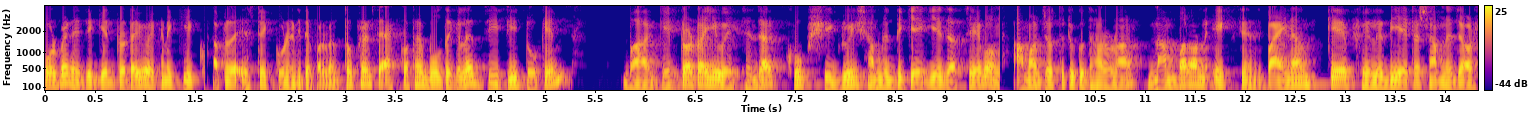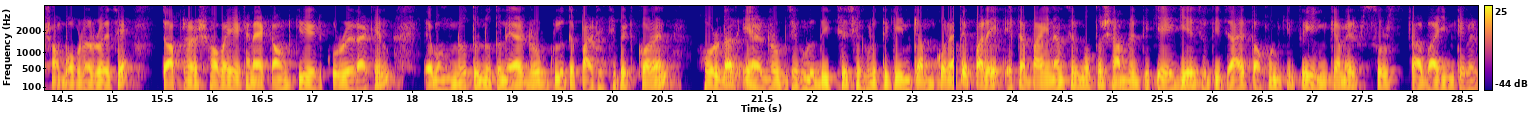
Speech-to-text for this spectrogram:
করবেন? এই যে গেট ডটাইও এখানে ক্লিক আপনারা স্টেক করে নিতে পারবেন। তো ফ্রেন্ডস এক কথায় বলতে গেলে জিটি টোকেন বা গেট ডট আইও এক্সচেঞ্জার খুব শীঘ্রই সামনের দিকে এগিয়ে যাচ্ছে এবং আমার যতটুকু ধারণা নাম্বার অন এক্সচেঞ্জ বাইন্যান্সকে ফেলে দিয়ে এটা সামনে যাওয়ার সম্ভাবনা রয়েছে। তো আপনারা সবাই এখানে অ্যাকাউন্ট ক্রিয়েট করে রাখেন এবং নতুন নতুন এয়ারড্রপগুলোতে পার্টিসিপেট করেন। হোল্ডার এয়ারড্রপ যেগুলো দিচ্ছে সেগুলো থেকে ইনকাম করে হতে পারে এটা বাইন্যান্সের মতো সামনের দিকে এগিয়ে যদি যায়, তখন কিন্তু ইনকামের সোর্সটা বা ইনকামের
